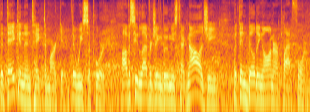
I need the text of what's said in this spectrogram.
that they can then take to market, that we support. Obviously leveraging Boomi's technology, but then building on our platform.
